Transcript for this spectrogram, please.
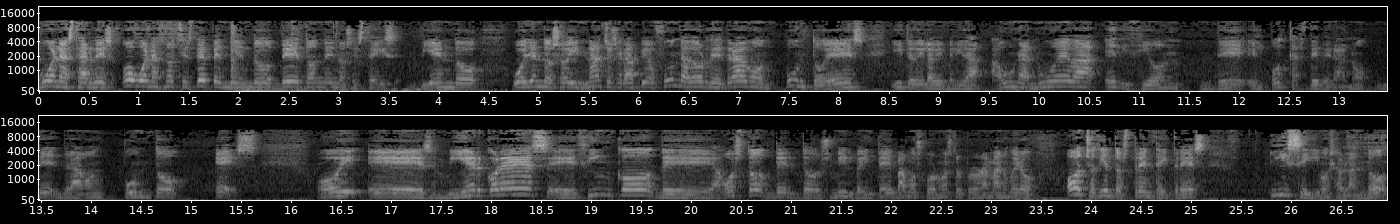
Buenas tardes o buenas noches, dependiendo de dónde nos estéis viendo o oyendo. Soy Nacho Serapio, fundador de Dragon.es y te doy la bienvenida a una nueva edición del podcast de verano de Dragon.es. Hoy es miércoles 5 eh, de agosto de 2020. Vamos por nuestro programa número 833 y seguimos hablando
